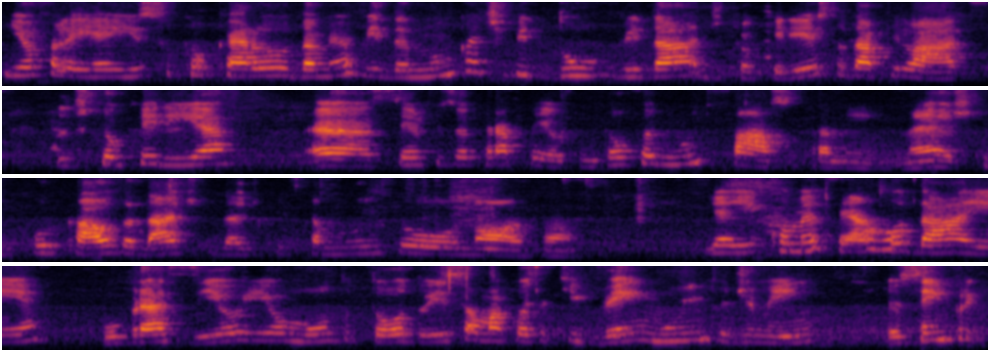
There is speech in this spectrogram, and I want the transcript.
e eu falei, é isso que eu quero da minha vida. Eu nunca tive dúvida de que eu queria estudar pilates de que eu queria é, ser fisioterapeuta. Então foi muito fácil para mim, né? Acho que por causa da atividade física muito nova. E aí comecei a rodar aí o Brasil e o mundo todo. Isso é uma coisa que vem muito de mim. Eu sempre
